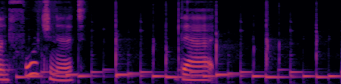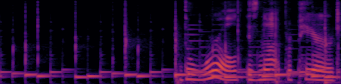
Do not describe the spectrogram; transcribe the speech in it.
unfortunate that the world is not prepared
